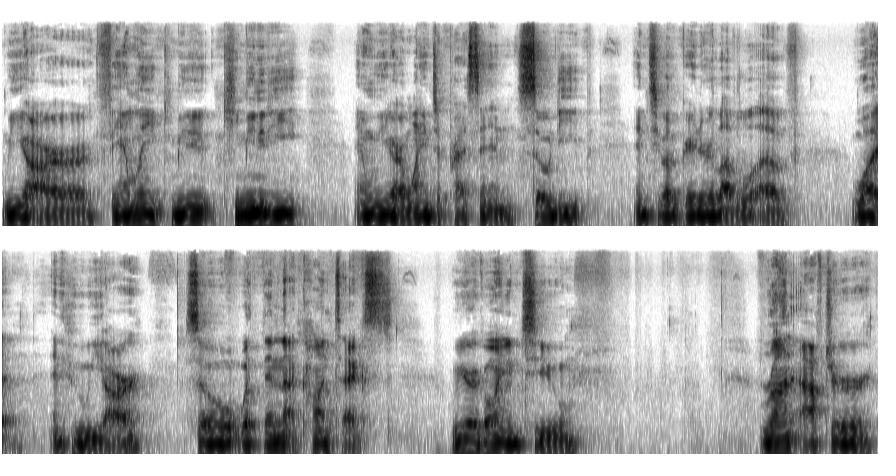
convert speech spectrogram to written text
We are family, community, community, and we are wanting to press in so deep into a greater level of what and who we are. So within that context, we are going to run after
